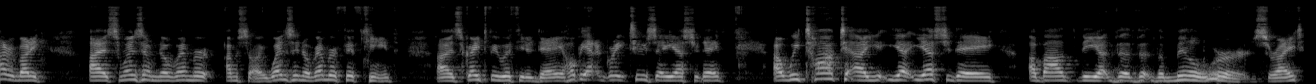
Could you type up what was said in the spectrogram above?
Hi, everybody. Uh, it's Wednesday, November. I'm sorry, Wednesday, November fifteenth. Uh, it's great to be with you today. I hope you had a great Tuesday yesterday. Uh, we talked uh, yesterday about the, uh, the, the the middle words, right?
